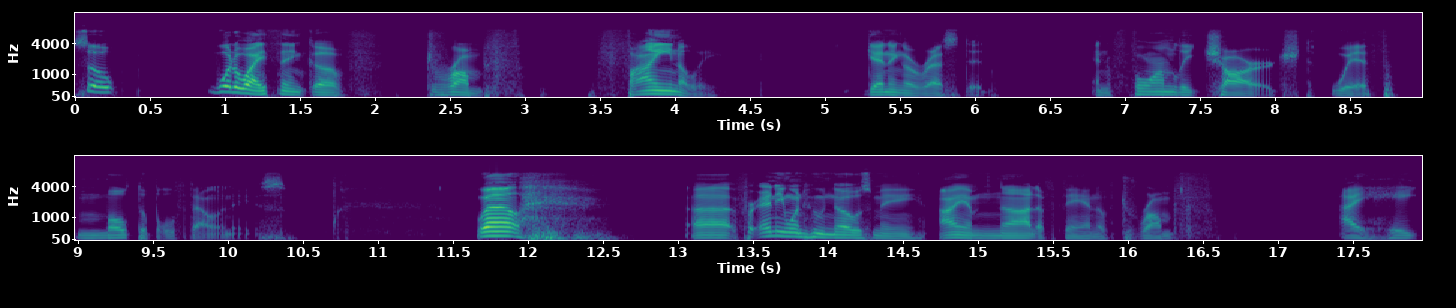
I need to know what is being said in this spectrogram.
So, what do I think of Drumpf finally getting arrested and formally charged with multiple felonies? Well, uh, for anyone who knows me, I am not a fan of Drumpf. I hate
